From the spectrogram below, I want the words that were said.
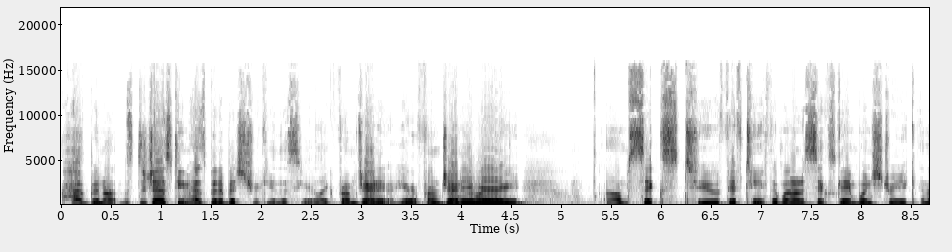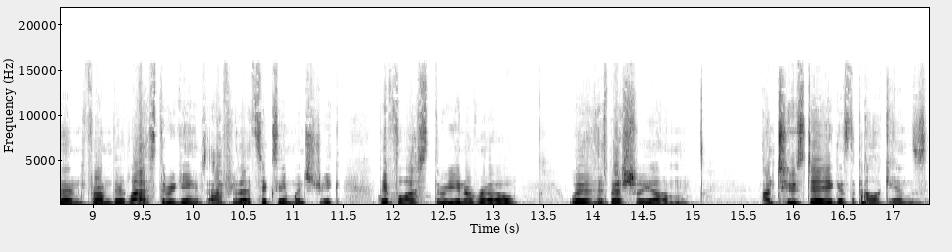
have been on. The Jazz team has been a bit streaky this year. Like from January here, from January um, 6th to 15th, they went on a six game win streak. And then from their last three games after that six game win streak, they've lost three in a row, with especially um, on Tuesday against the Pelicans.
